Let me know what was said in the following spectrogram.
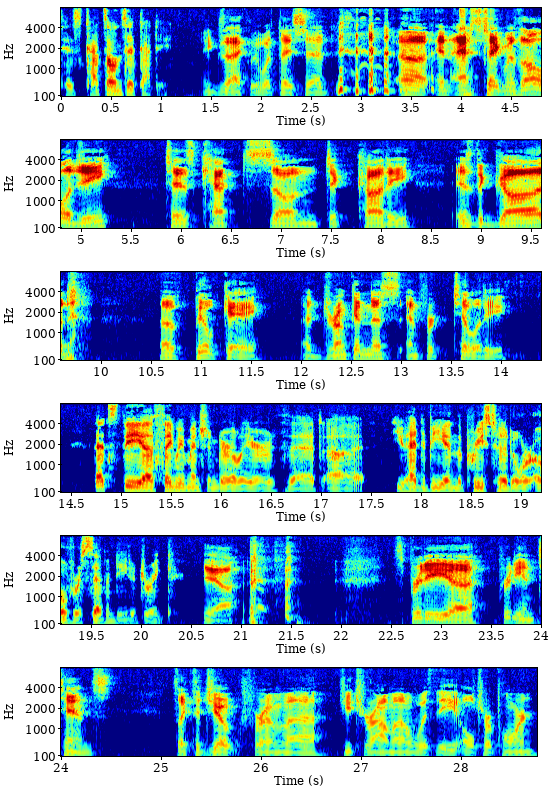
Tezcatzoncatli. Exactly what they said. uh, in Aztec mythology, Tezcatzontecatli is the god of pulque, a drunkenness and fertility. That's the uh, thing we mentioned earlier that uh, you had to be in the priesthood or over 70 to drink. Yeah. it's pretty uh, pretty intense. It's like the joke from uh, Futurama with the ultra porn.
